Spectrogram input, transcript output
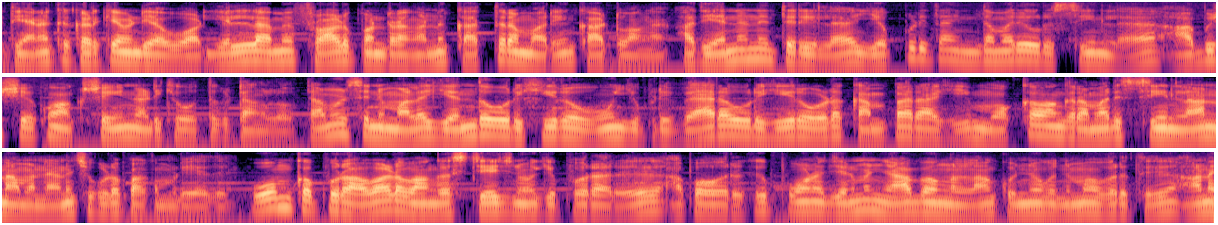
இது எனக்கு கிடைக்க வேண்டிய அவார்டு. எல்லாமே ஃப்ராடு பண்றாங்கன்னு கத்துற மாதிரியும் காட்டுவாங்க. அது என்னன்னு தெரியல. எப்படி தான் இந்த மாதிரி ஒரு சீன்ல அபிஷேக்கும் அக்ஷயும் நடிக்க ஒத்துக்கிட்டாங்களோ? தமிழ் சினிமால எந்த ஒரு ஹீரோவும் இப்படி வேற ஒரு ஹீரோவோட கம்பேர் ஆகி மொக்க வாங்குற மாதிரி சீன்லாம் நம்ம நினைச்சு கூட பார்க்க முடியாது. ஓம் கபூர் அவார்டை வாங்க ஸ்டேஜ் நோக்கி போறாரு. அப்போ அவருக்கு போன ஜென்ம ஞாபகங்கள்லாம் கொஞ்சம் கொஞ்சமா வருது. ஆனா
